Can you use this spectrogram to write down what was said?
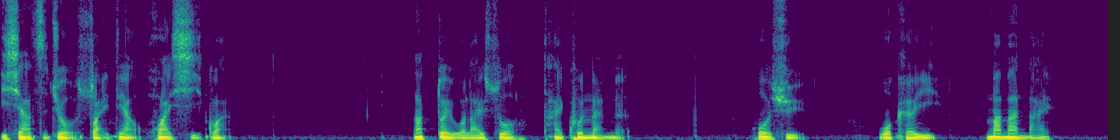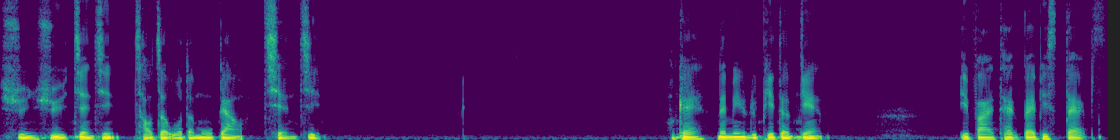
一下子就甩掉坏习惯，那对我来说太困难了。或许我可以慢慢来。 循序渐进，朝着我的目标前进。Okay, let me repeat again. If I take baby steps,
